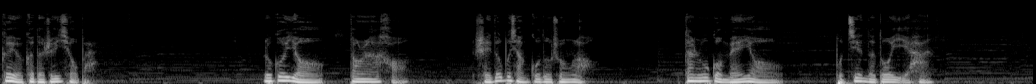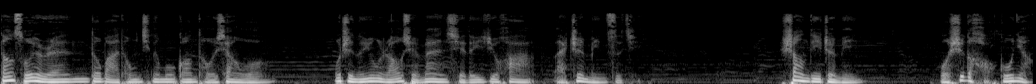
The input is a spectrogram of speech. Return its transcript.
各有各的追求吧。如果有，当然好，谁都不想孤独终老；但如果没有，不见得多遗憾。当所有人都把同情的目光投向我，我只能用饶雪漫写的一句话来证明自己。上帝证明，我是个好姑娘。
